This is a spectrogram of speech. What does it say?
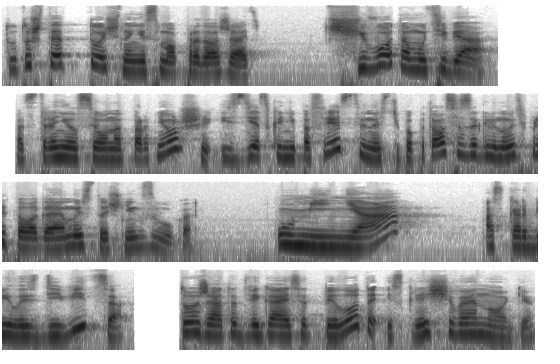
Тут уж Тед точно не смог продолжать. «Чего там у тебя?» Отстранился он от партнерши и с детской непосредственностью попытался заглянуть в предполагаемый источник звука. «У меня?» – оскорбилась девица, тоже отодвигаясь от пилота и скрещивая ноги.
